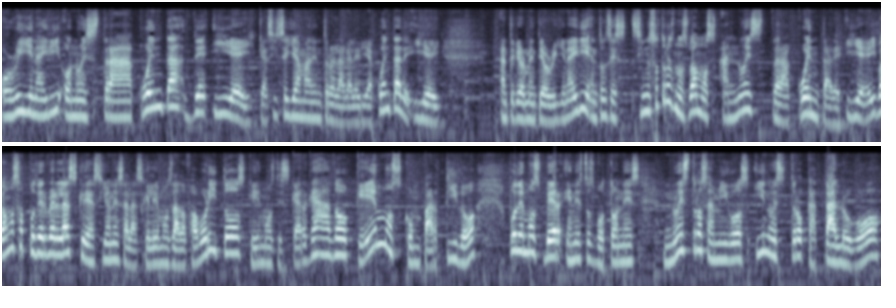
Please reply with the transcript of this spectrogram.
Origin ID o nuestra cuenta de EA, que así se llama dentro de la galería, cuenta de EA. Anteriormente Origin ID, entonces si nosotros nos vamos a nuestra cuenta de EA, vamos a poder ver las creaciones a las que le hemos dado favoritos, que hemos descargado, que hemos compartido. Podemos ver en estos botones nuestros amigos y nuestro catálogo.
